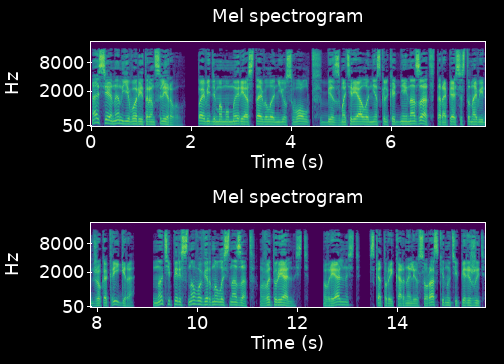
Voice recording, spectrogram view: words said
а CNN его ретранслировал. По-видимому, Мэри оставила News World без материала несколько дней назад, торопясь остановить Джока Кригера, но теперь снова вернулась назад, в эту реальность. В реальность, с которой Корнелиусу Раскину теперь жить.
